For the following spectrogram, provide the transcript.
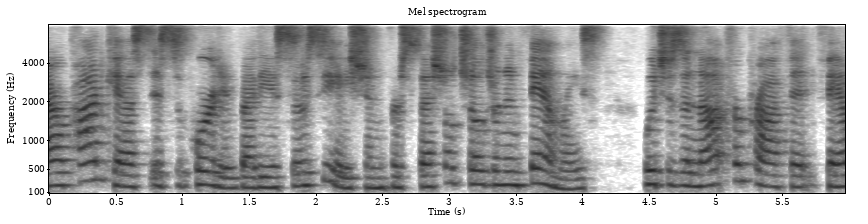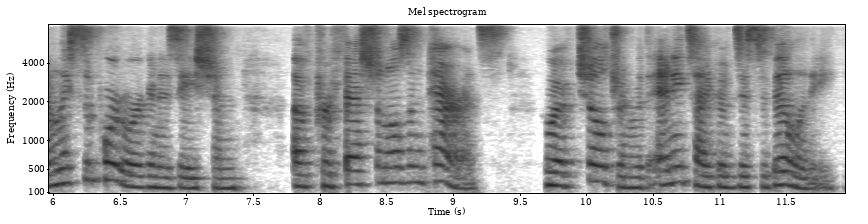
Our podcast is supported by the Association for Special Children and Families, which is a not for profit family support organization of professionals and parents who have children with any type of disability.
